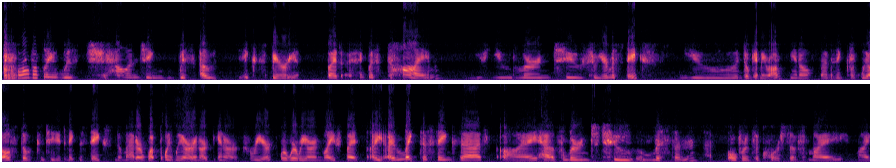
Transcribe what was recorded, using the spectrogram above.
probably was challenging without experience. But I think with time, you, learn to, through your mistakes, you don't get me wrong, you know, I think we all still continue to make mistakes no matter what point we are in our in our career or where we are in life. But I, I like to think that I have learned to listen over the course of my my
